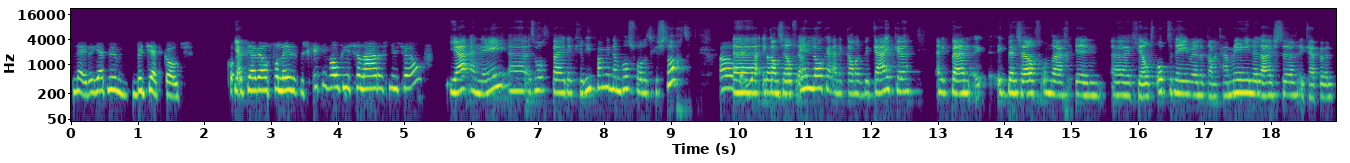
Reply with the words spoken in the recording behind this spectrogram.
nee, je hebt nu een budgetcoach. Ja. Heb jij wel volledig beschikking over je salaris nu zelf? Ja en nee. Eh, het wordt bij de kredietbank in Den Bosch wordt het gestort. Oh, oké, Eh, ja, ik kan zelf ja. inloggen en ik kan het bekijken. En ik ben, ik, ik ben zelf om daarin eh, geld op te nemen. Dan kan ik haar mailen, luister. Ik heb een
